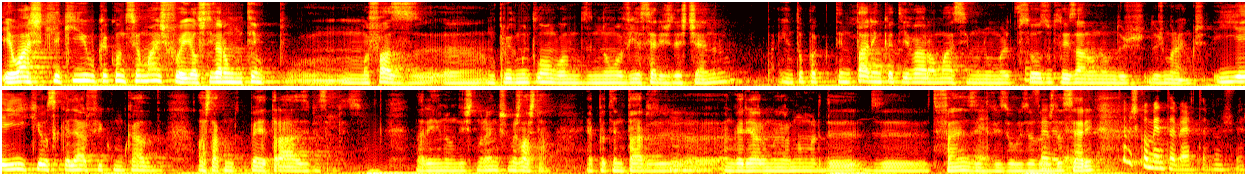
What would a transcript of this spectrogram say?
Eu acho que aqui o que aconteceu mais foi, eles tiveram um tempo, uma fase, uh, um período muito longo onde não havia séries deste género, então para tentarem cativar ao máximo o número de pessoas, utilizaram o nome dos, dos morangos. E é aí que eu se calhar fico um bocado, lá está, com o pé atrás e pensar, "Pois, darem o nome disto morangos, mas lá está. É para tentar uh, angariar o maior número de, de- de fãs e É, de visualizadores da série. Estamos com a mente aberta, vamos ver.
